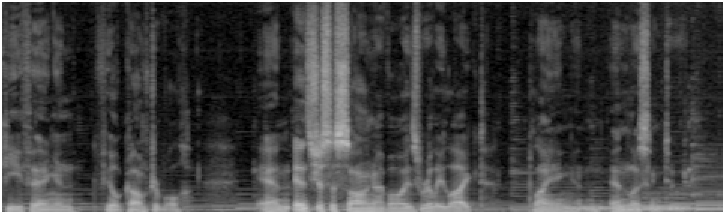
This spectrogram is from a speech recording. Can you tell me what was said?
key thing and feel comfortable. And it's just a song I've always really liked playing and, and listening to.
